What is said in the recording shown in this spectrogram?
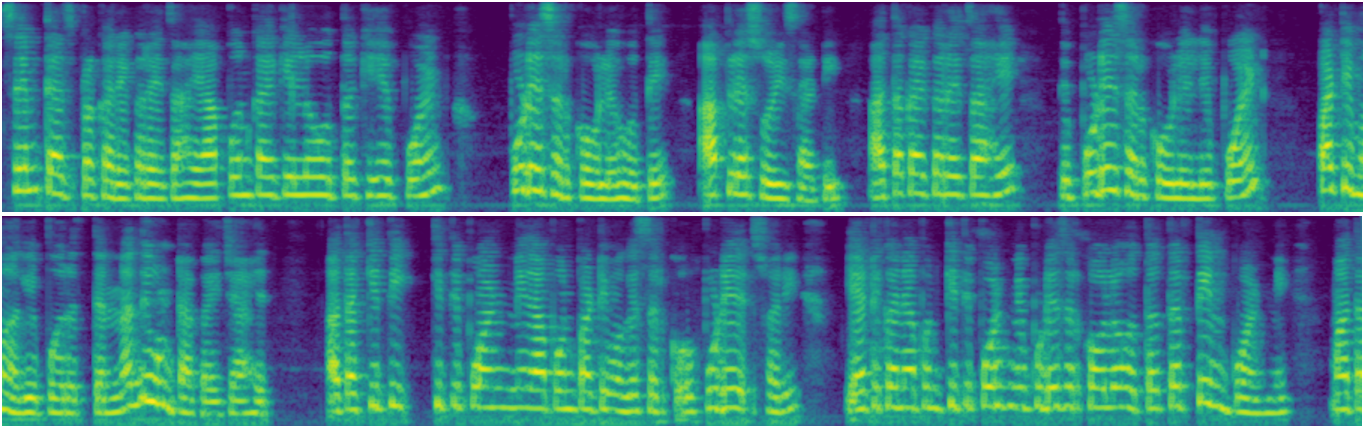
सेम त्याच प्रकारे करायचं आहे. आपण काय केलं होतं की हे पॉइंट पुढे सरकवले होते आपल्या सोयीसाठी. आता काय करायचं आहे? ते पुढे सरकवलेले पॉइंट पाठीमागे परत त्यांना देऊन टाकायचे आहेत. आता किती किती पॉईंटने आपण पाठीमागे सरकव? पुढे सॉरी या ठिकाणी आपण किती पॉईंटने पुढे सरकवलं होतं? तर तीन पॉईंटने मग आता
